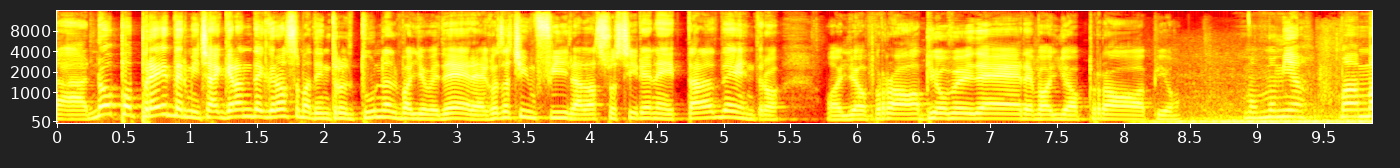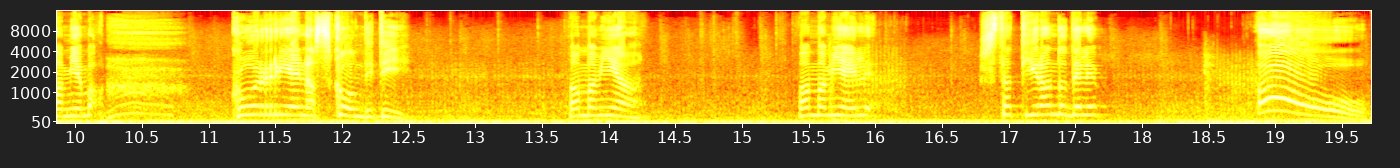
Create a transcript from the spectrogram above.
Non può prendermi, cioè è grande e grosso, ma dentro il tunnel voglio vedere. Cosa ci infila la sua sirenetta là dentro? Voglio proprio vedere, voglio proprio. Mamma mia, mamma mia, ma... Corri e nasconditi! Mamma mia! Mamma mia, il... sta tirando delle... Oh!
